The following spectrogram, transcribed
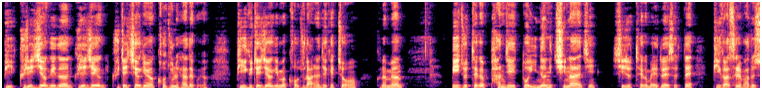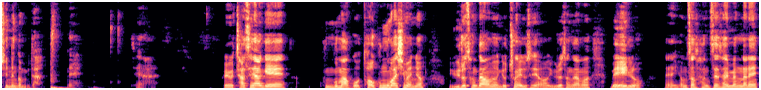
비, 규제 지역이든, 규제 지역, 규제 지역이면 거주를 해야 되고요. 비규제 지역이면 거주를 안 해도 되겠죠. 그러면 B주택을 판 지 또 2년이 지나야지 C주택을 매도했을 때 비과세를 받을 수 있는 겁니다. 네. 자. 그리고 자세하게 궁금하고 더 궁금하시면요. 유료 상담하면 요청해 주세요. 유료 상담은 메일로 네, 영상 상세 설명란에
